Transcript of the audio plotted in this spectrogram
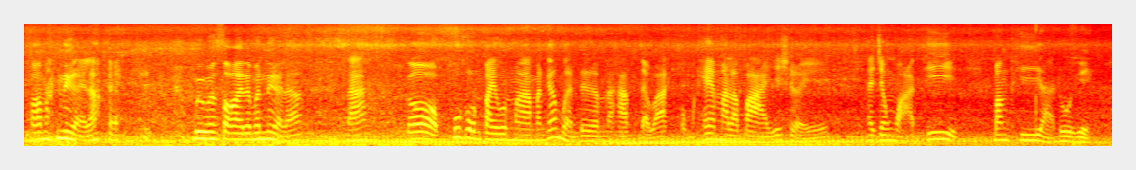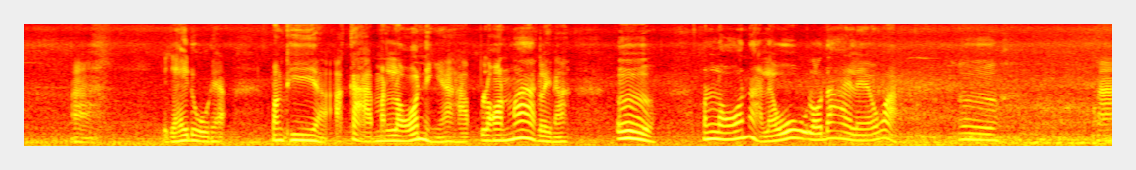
เพราะมันเหนื่อยแล้ว มือมันซอยแล้วมันเหนื่อยแล้วนะ ก็พูดวนไปวนมามันก็เหมือนเดิมนะครับ แต่ว่าผมแค่มาระบายเฉยๆในจังหวะที่บางทีอะดูสิอ่าเดี๋ยวจะให้ดูเนี่ยบางทีอะอากาศมันร้อนอย่างเงี้ยครับ ร้อนมากเลยนะ เออ มันร้อนอะ แล้วเราได้แล้วอะ เออ นะ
